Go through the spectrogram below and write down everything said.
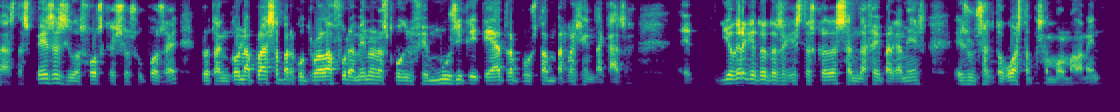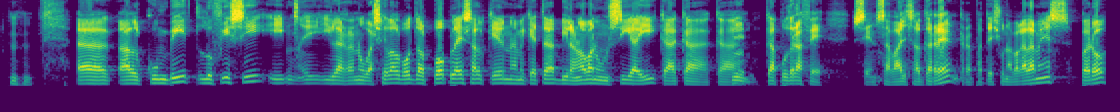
les despeses i l'esforç que això suposa, eh? però tancar una plaça per controlar l'aforament on es puguin fer música i teatre apostant per la gent de casa. Eh, jo crec que totes aquestes coses s'han de fer perquè, a més, és un sector que ho està passant molt malament. Uh -huh. eh, el convit, l'ofici i, i la renovació del vot del poble és el que una miqueta Vilanova anuncia ahir que, que, que, mm. que podrà fer. Sense valls al carrer, repeteixo una vegada més, però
